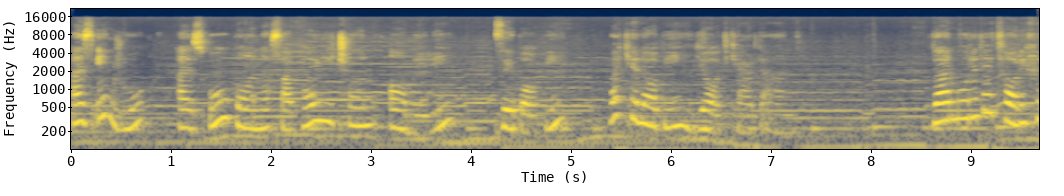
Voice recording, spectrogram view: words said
از این رو از او با نسبهایی چون عامری، ضبابی و کلابی یاد کرده اند. در مورد تاریخ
